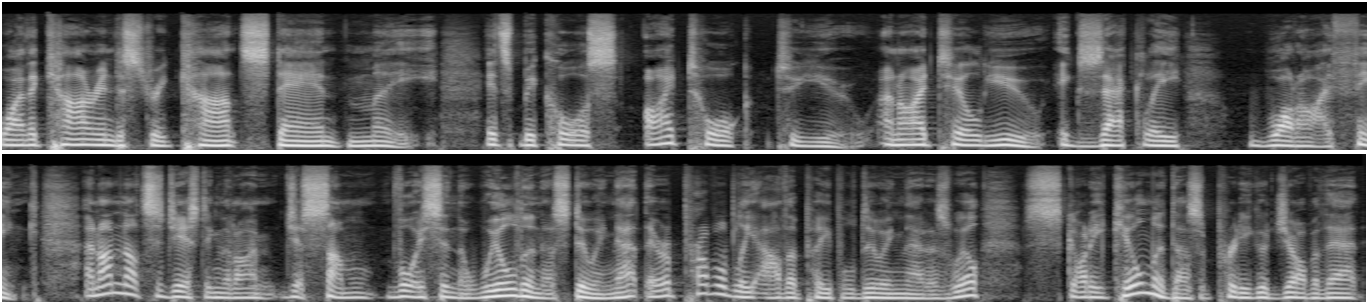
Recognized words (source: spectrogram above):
why the car industry can't stand me. It's because I talk to you and I tell you exactly what I think. And I'm not suggesting that I'm just some voice in the wilderness doing that. There are probably other people doing that as well. Scotty Kilmer does a pretty good job of that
